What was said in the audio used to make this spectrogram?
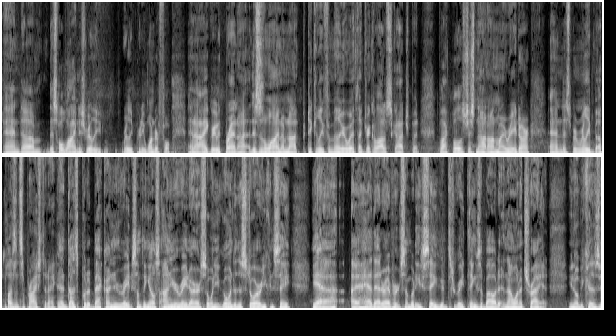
and um, this whole line is really really pretty wonderful. And I agree with Brent. I, this is a line I'm not particularly familiar with. I drink a lot of Scotch, but Black Bull is just not on my radar. And this has been really a pleasant surprise today. Yeah, it does put it back on your something else on your radar. So when you go into the store, you can say, "Yeah, I had that," or "I've heard somebody say good, great things about it, and I want to try it." You know, because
